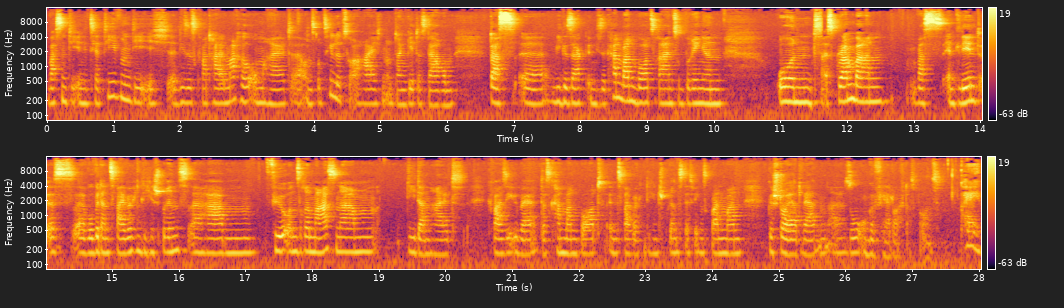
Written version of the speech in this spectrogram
was sind die Initiativen, die ich äh, dieses Quartal mache, um halt äh, unsere Ziele zu erreichen. Und dann geht es darum, das, äh, wie gesagt, in diese Kanban-Boards reinzubringen. Und Scrumban, was entlehnt ist, äh, wo wir dann zwei wöchentliche Sprints äh, haben für unsere Maßnahmen, die dann halt quasi über das Kanban-Board in zwei wöchentlichen Sprints, deswegen Scrumban, gesteuert werden. Äh, so ungefähr läuft das bei uns. Okay.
